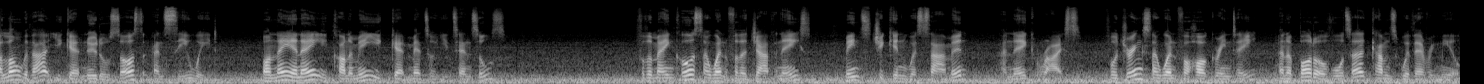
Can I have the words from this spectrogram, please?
Along with that, you get noodle sauce and seaweed. On ANA economy, you get metal utensils. For the main course, I went for the Japanese, minced chicken with salmon and egg rice. For drinks, I went for hot green tea, and a bottle of water comes with every meal.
